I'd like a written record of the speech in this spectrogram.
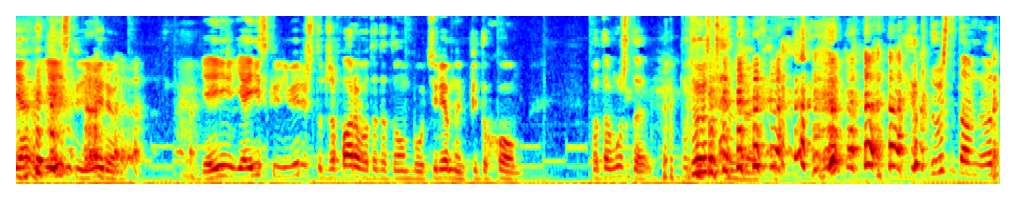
Я, я искренне верю. Я, я искренне верю, что Джафара вот этот он был тюремным петухом. Потому что... Потому что... Потому что там вот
